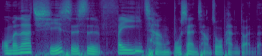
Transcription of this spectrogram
我们呢其实是非常不擅长做判断的。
